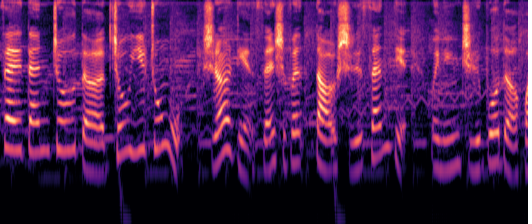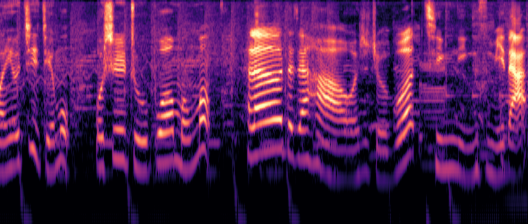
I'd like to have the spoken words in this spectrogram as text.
在儋州的周一中午十二点三十分到十三点为您直播的《环游记》节目，我是主播萌萌。Hello，大家好，我是主播青柠思密达。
